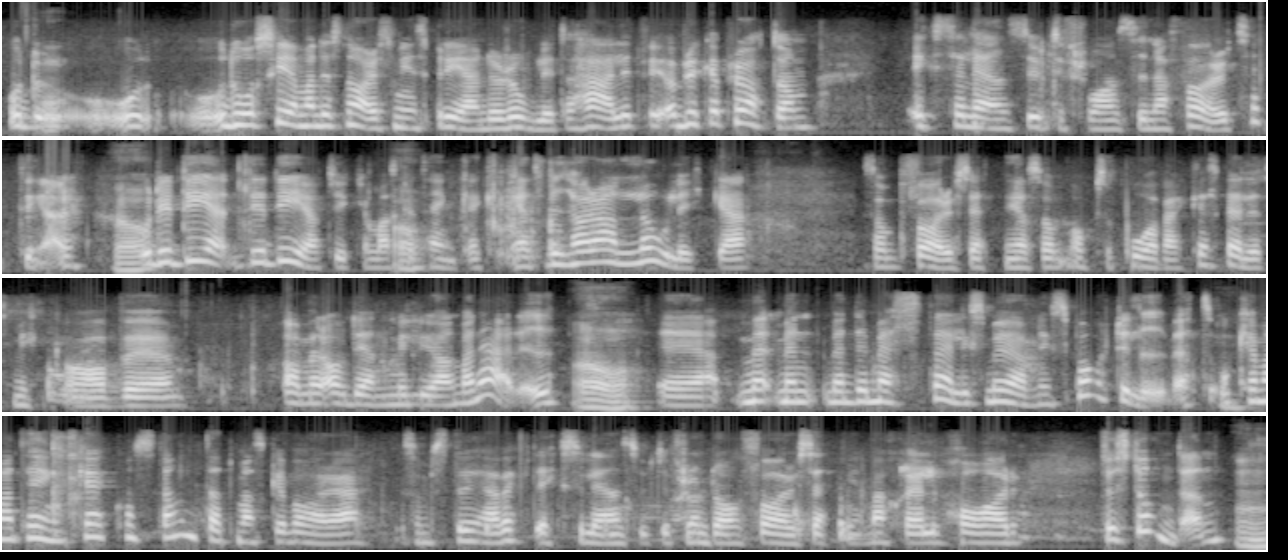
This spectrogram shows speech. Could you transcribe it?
Och, då, och, och då ser man det snarare som inspirerande, och roligt och härligt. För jag brukar prata om excellens utifrån sina förutsättningar. Ja. Och det är det, det är det jag tycker man ska Ja. tänka kring. Att vi har alla olika som förutsättningar som också påverkas väldigt mycket av, eh, ja, men av den miljön man är i. Ja, Eh, Men, men, men det mesta är liksom övningsbart i livet. Och kan man tänka konstant att man ska vara, liksom sträva efter excellens utifrån de förutsättningar man själv har för stunden. Mm.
